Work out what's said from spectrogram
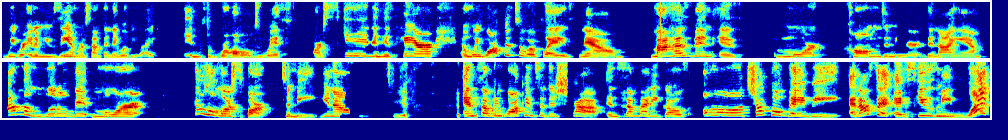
we were in a museum or something. They would be like enthralled with our skin and his hair. And we walked into a place. Now, my husband is more calm demeanor than I am. I'm a little bit more, a little more spark to me, you know? Yeah. and so we walk into the shop and somebody goes, Oh, Choco baby. And I said, Excuse me, what?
